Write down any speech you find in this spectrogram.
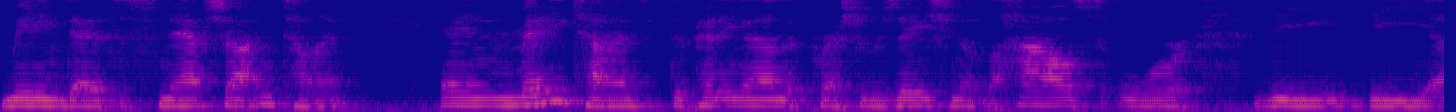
meaning that it's a snapshot in time. And many times, depending on the pressurization of the house or the, the uh,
